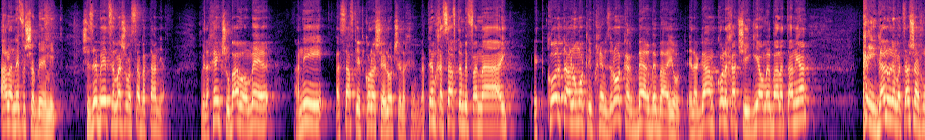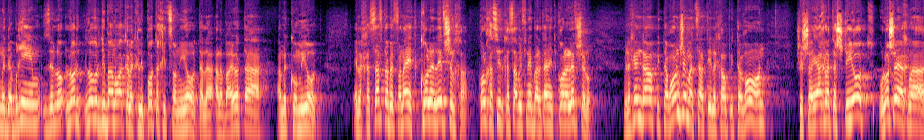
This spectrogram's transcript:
על הנפש הבהמית, שזה בעצם מה שהוא עשה בתניא. ולכן כשהוא בא ואומר, אני אספתי את כל השאלות שלכם, ואתם חשפתם בפניי את כל תעלומות לבכם, זה לא רק הרבה הרבה בעיות, אלא גם כל אחד שהגיע, אומר בעל התניא, הגענו למצב שאנחנו מדברים, זה לא, לא, לא דיברנו רק על הקליפות החיצוניות, על, על הבעיות המקומיות, אלא חשפת בפניי את כל הלב שלך, כל חסיד חשף בפני בעל התניא את כל הלב שלו. ולכן גם הפתרון שמצאתי לך הוא פתרון ששייך לתשתיות, הוא לא שייך ל...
